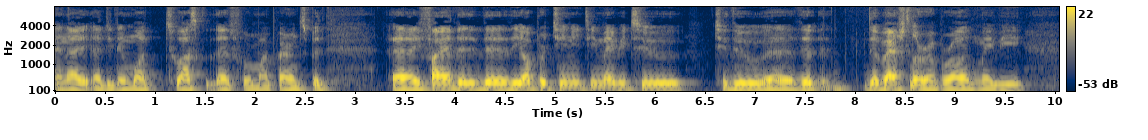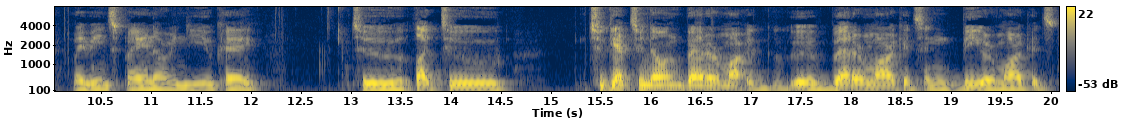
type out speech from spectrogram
and I, I didn't want to ask that for my parents. But uh, if I had the, the, the opportunity, maybe to to do uh, the the bachelor abroad, maybe maybe in Spain or in the UK, to like to to get to know better mar- uh, better markets and bigger markets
